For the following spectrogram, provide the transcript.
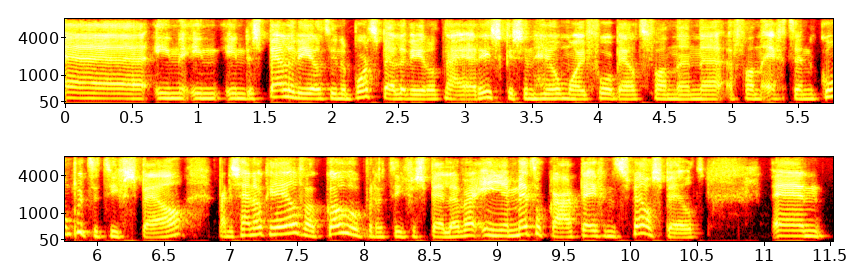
Uh, in, in, in de spellenwereld, in de bordspellenwereld. Nou ja, Risk is een heel mooi voorbeeld van, een, uh, van echt een competitief spel. Maar er zijn ook heel veel coöperatieve spellen waarin je met elkaar tegen het spel speelt. En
